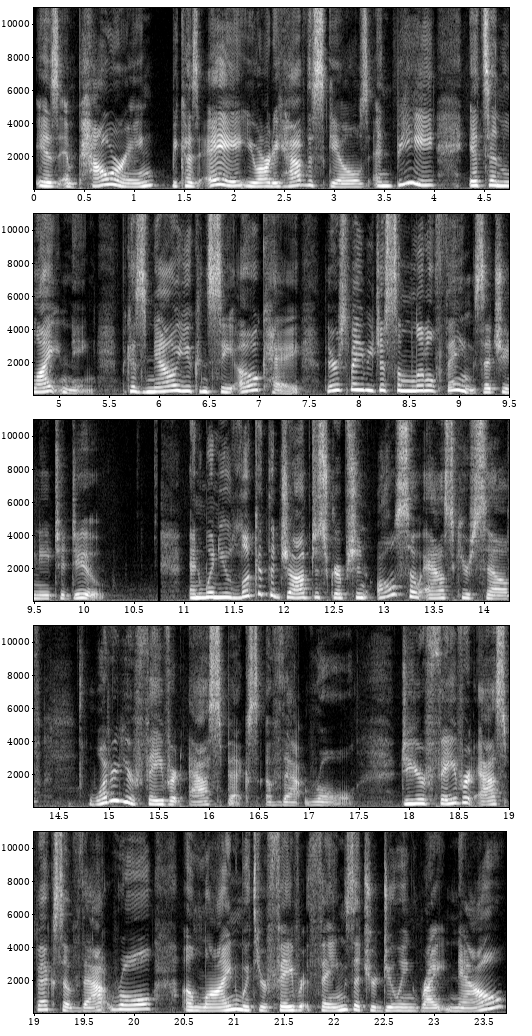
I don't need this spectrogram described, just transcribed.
is empowering because A, you already have the skills, and B, it's enlightening because now you can see, okay, there's maybe just some little things that you need to do. And when you look at the job description, also ask yourself, what are your favorite aspects of that role? Do your favorite aspects of that role align with your favorite things that you're doing right now?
